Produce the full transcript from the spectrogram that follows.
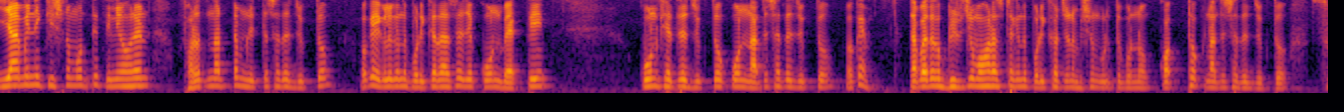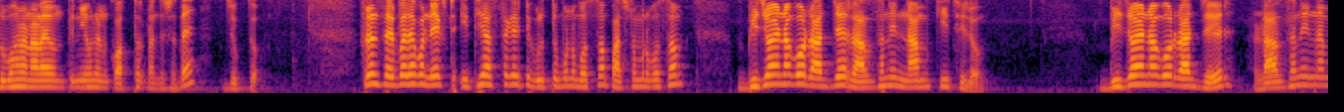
ইয়ামিনী কৃষ্ণমূর্তি তিনি হলেন ভরতনাট্যম নৃত্যের সাথে যুক্ত। ওকে এগুলো কিন্তু পরীক্ষাতে আসে যে কোন ব্যক্তি কোন ক্ষেত্রে যুক্ত, কোন নাচের সাথে যুক্ত। ওকে তারপরে দেখো বীর্য মহারাজটা কিন্তু পরীক্ষার জন্য ভীষণ গুরুত্বপূর্ণ। কত্থক নাচের সাথে যুক্ত। সুভানা নারায়ণ তিনি হলেন কত্থক নাচের সাথে যুক্ত। ফ্রেন্ডস এরপরে দেখো নেক্সট ইতিহাস থেকে একটি গুরুত্বপূর্ণ প্রশ্ন, পাঁচ নম্বর প্রশ্ন। বিজয়নগর রাজ্যের রাজধানীর নাম কি ছিল? বিজয়নগর রাজ্যের রাজধানীর নাম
